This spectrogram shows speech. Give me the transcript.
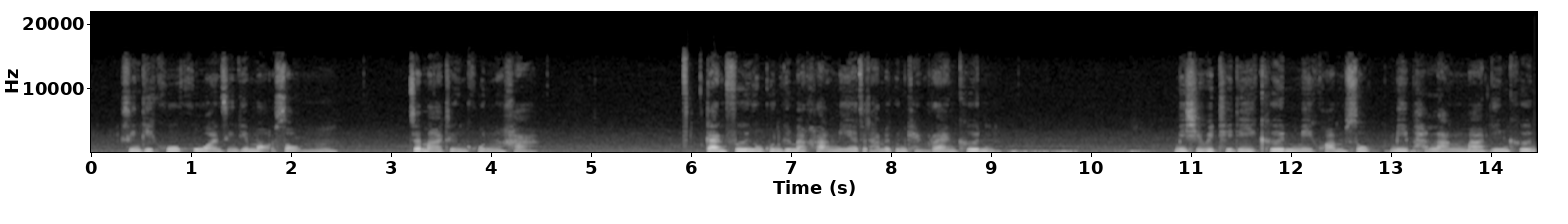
ๆ สิ่งที่คู่ควร สิ่งที่เหมาะสม จะมาถึงคุณค่ะ การฟื้นของคุณขึ้นมาครั้งนี้จะทำให้คุณแข็งแรงขึ้น มีชีวิตที่ดีขึ้น มีความสุข มีพลังมากยิ่งขึ้น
